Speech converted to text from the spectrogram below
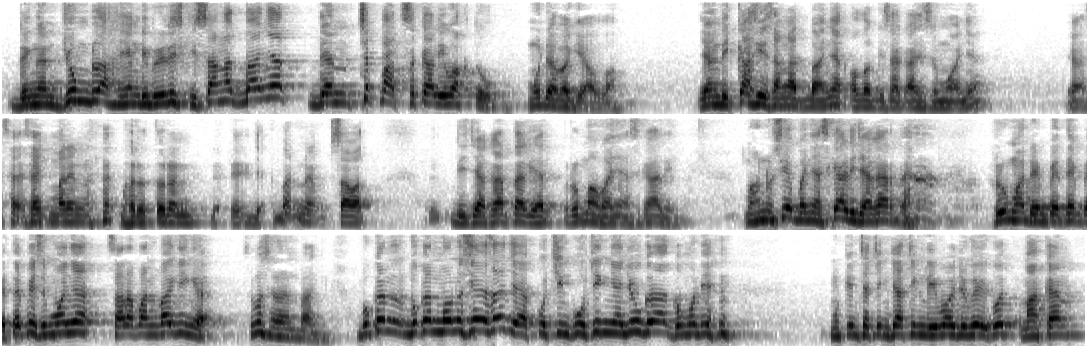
Dengan jumlah yang diberi rizki sangat banyak dan cepat sekali waktu. Mudah bagi Allah. Yang dikasih sangat banyak, Allah bisa kasih semuanya. Ya, saya, saya kemarin baru turun pesawat di Jakarta lihat rumah banyak sekali. Manusia banyak sekali di Jakarta. rumah dempet-dempet. Tapi semuanya sarapan pagi enggak? Semua sarapan pagi. Bukan bukan manusia saja, kucing-kucingnya juga, kemudian mungkin cacing-cacing di bawah juga ikut makan.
